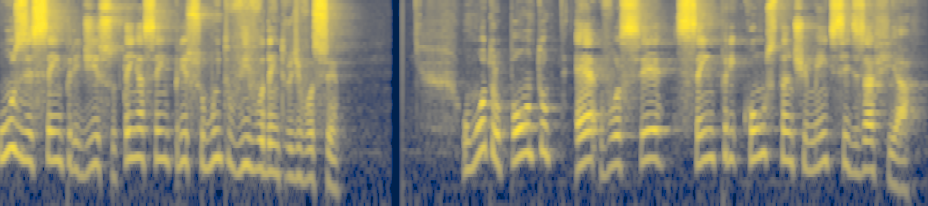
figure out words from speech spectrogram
Use sempre disso, tenha sempre isso muito vivo dentro de você. Um outro ponto é você sempre constantemente se desafiar.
